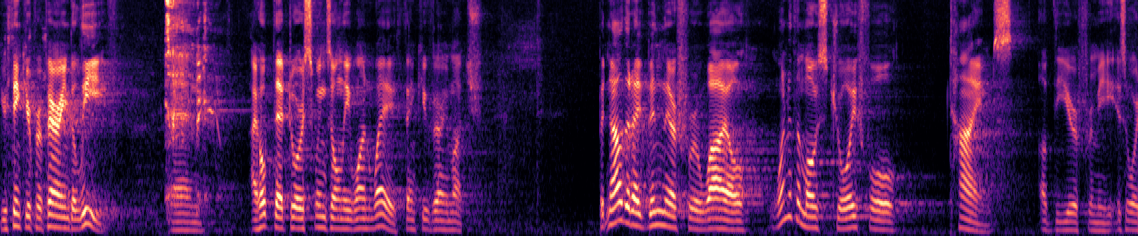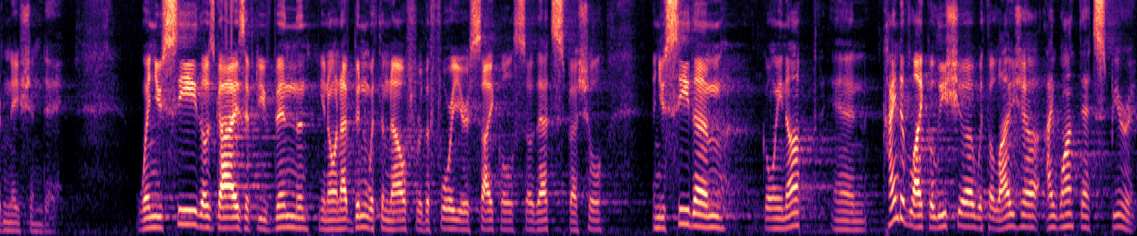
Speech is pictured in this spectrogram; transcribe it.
you think you're preparing to leave. And I hope that door swings only one way. Thank you very much. But now that I've been there for a while, one of the most joyful times of the year for me is ordination day when you see those guys, if you've been, you know, and I've been with them now for the four year cycle, so that's special, and you see them going up, and kind of like Elisha with Elijah, I want that spirit.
